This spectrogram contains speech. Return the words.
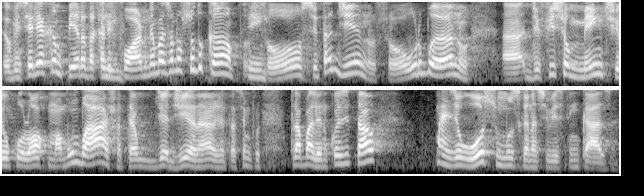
Eu venceria a campeira da Sim. Califórnia, mas eu não sou do campo. Sim. Eu sou citadino, sou urbano. Uh, dificilmente eu coloco uma bombacha, até o dia a dia, né? A gente está sempre trabalhando coisa e tal. Mas eu ouço música nativista em casa.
